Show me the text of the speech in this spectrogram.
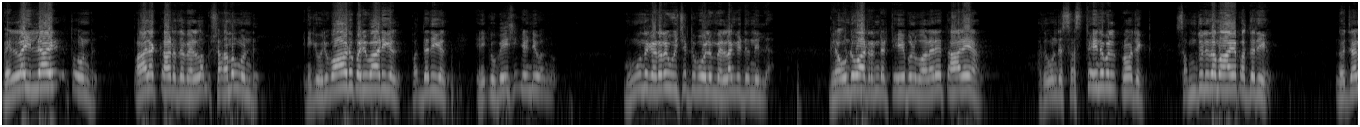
വെള്ളം ഇല്ലാത്തതുകൊണ്ട് പാലക്കാടത്തെ വെള്ളം ക്ഷാമം കൊണ്ട് എനിക്ക് ഒരുപാട് പരിപാടികൾ പദ്ധതികൾ എനിക്ക് ഉപേക്ഷിക്കേണ്ടി വന്നു. മൂന്ന് കിണർ കുഴിച്ചിട്ട് പോലും വെള്ളം കിട്ടുന്നില്ല. ഗ്രൗണ്ട് വാട്ടറിന്റെ ടേബിൾ വളരെ താഴെയാണ്. അതുകൊണ്ട് സസ്റ്റൈനബിൾ പ്രോജക്റ്റ് സന്തുലിതമായ പദ്ധതികൾ. എന്നുവെച്ചാൽ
